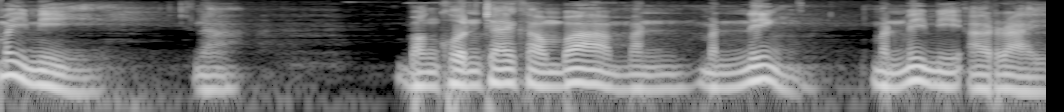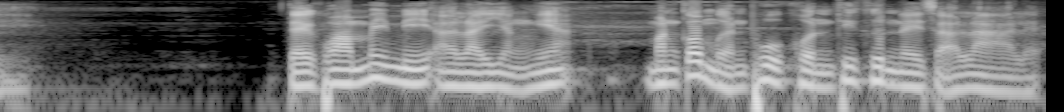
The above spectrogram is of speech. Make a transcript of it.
ไม่มีนะบางคนใช้คำว่ามันมันนิ่ง มันไม่มีอะไร แต่ความไม่มีอะไรอย่างเนี้ย มันก็เหมือนผู้คนที่ขึ้นในศาลาแหละ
